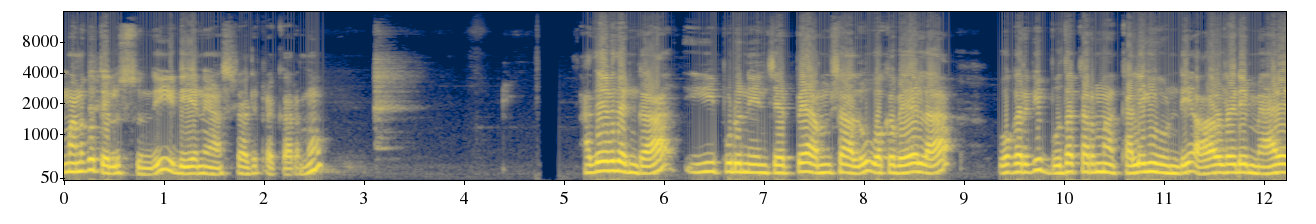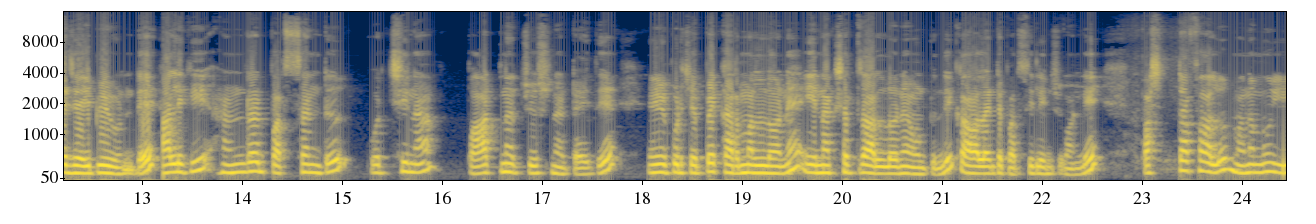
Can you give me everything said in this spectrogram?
మనకు తెలుస్తుంది ఈ డిఎన్ఏ ఆస్ట్రాలజీ ప్రకారము. అదేవిధంగా ఇప్పుడు నేను చెప్పే అంశాలు ఒకవేళ ఒకరికి బుధకర్మ కలిగి ఉండి ఆల్రెడీ మ్యారేజ్ అయిపోయి ఉంటే వాళ్ళకి హండ్రెడ్ పర్సెంట్ వచ్చిన పార్ట్నర్ చూసినట్టయితే నేను ఇప్పుడు చెప్పే కర్మల్లోనే ఈ నక్షత్రాల్లోనే ఉంటుంది. కావాలంటే పరిశీలించుకోండి. ఫస్ట్ ఆఫ్ ఆల్ మనము ఈ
